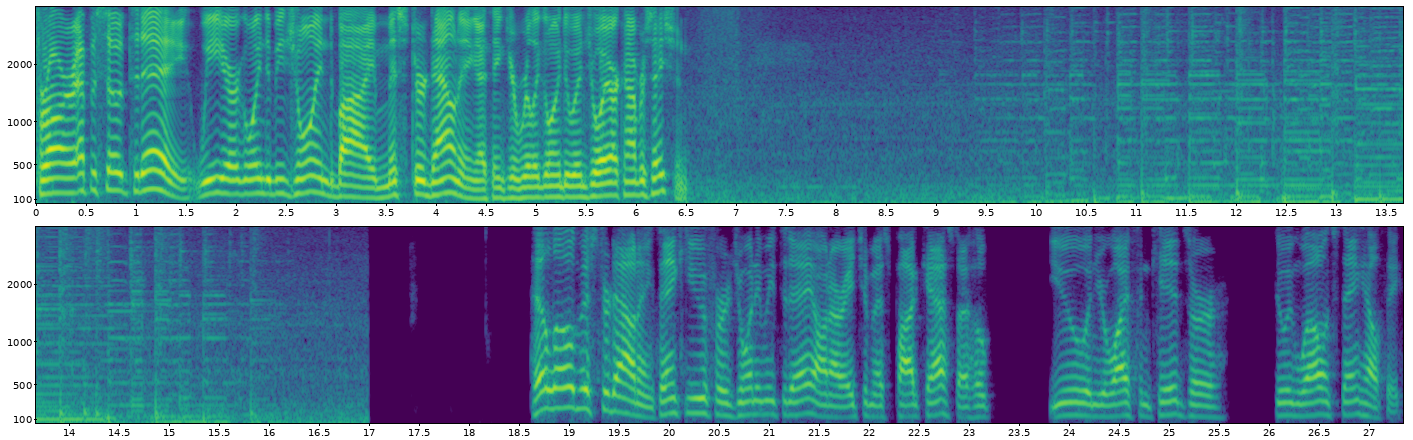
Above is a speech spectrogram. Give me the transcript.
For our episode today, we are going to be joined by Mr. Downing. I think you're really going to enjoy our conversation. Hello, Mr. Downing. Thank you for joining me today on our HMS podcast. I hope you and your wife and kids are doing well and staying healthy.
